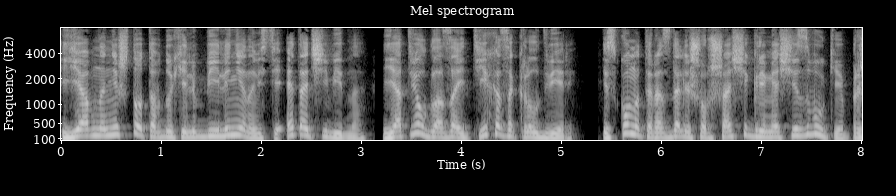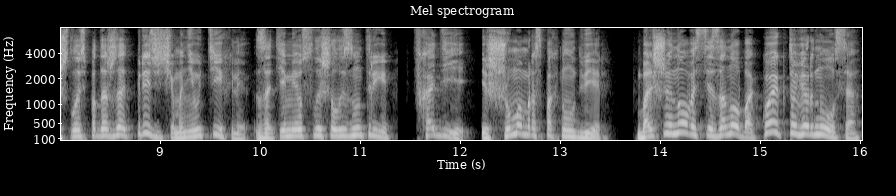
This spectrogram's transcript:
Явно не что-то в духе любви или ненависти, это очевидно. Я отвел глаза и тихо закрыл дверь. Из комнаты раздали шуршащие гремящие звуки. Пришлось подождать, прежде чем они утихли. Затем я услышал изнутри «Входи!» и шумом распахнул дверь. «Большие новости, Заноба! Кое-кто вернулся!»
